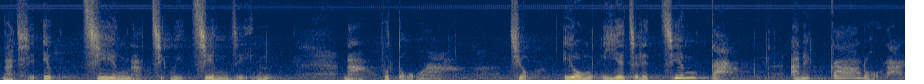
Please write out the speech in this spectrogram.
那是一。经啊，一位经人，那佛陀啊，就用伊的这个经架，安尼加落来，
